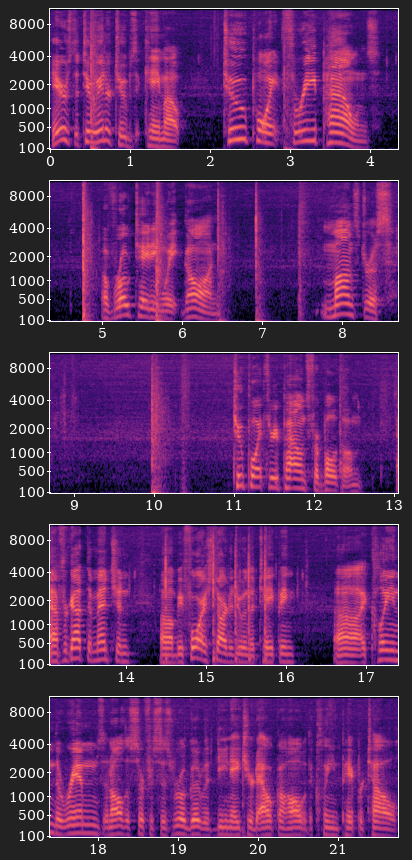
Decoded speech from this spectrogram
here's the two inner tubes that came out. 2.3 pounds of rotating weight gone. Monstrous. 2.3 pounds for both of them. And I forgot to mention, uh, before I started doing the taping, uh, I cleaned the rims and all the surfaces real good with denatured alcohol with a clean paper towel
